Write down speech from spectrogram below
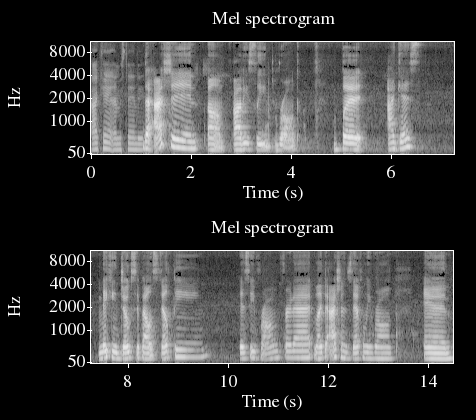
I can't understand it. The action, um, obviously wrong, but I guess making jokes about stealthing is he wrong for that? Like the action is definitely wrong, and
